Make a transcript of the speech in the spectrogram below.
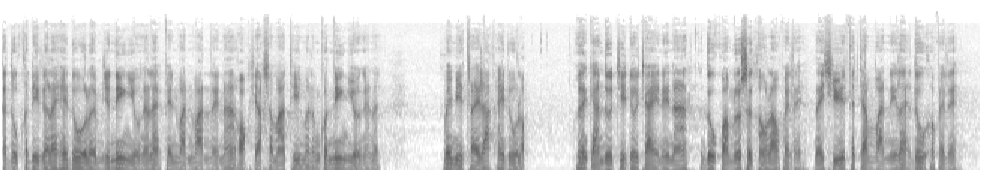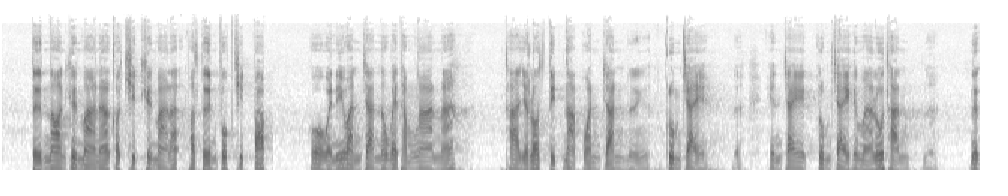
กระดุกกระดิกอะไรให้ดูเลยมันจะนิ่งอยู่งั้นแหละเป็นวันๆเลยนะ ออกจากสมาธิมาแล้วก็นิ่งอยู่งั้นนะไม่มีไตรลักษณ์ให้ดูหรอกเพราะงั้นการดูจิตดูใจนี่นะ ดูความรู้สึกของเราไปเลย ในชีวิตประจำวันนี้แหละดูเข้าไปเลย ตื่นนอนขึ้นมานะ ก็คิดขึ้นมาล้วพอตื่นปุ๊บคิดปับ๊บโอ้วันนี้วันจันทร์ต้องไปทำงานนะ ถ้าจะรถติดหนักวันจันทร์กลุ้มใจนะเห็นใจกลุ้มใจขึ้นมารู้ทันนะนึก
